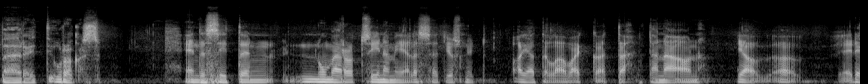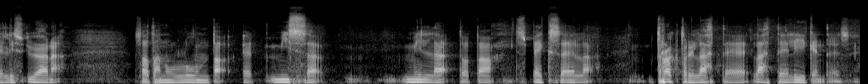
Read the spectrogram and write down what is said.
pääreittiurakassa. Entäs sitten numerot siinä mielessä, että jos nyt ajatellaan vaikka, että tänään on ja edellisyönä satanut lunta, että missä, millä tota, spekseillä traktori lähtee, lähtee liikenteeseen?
